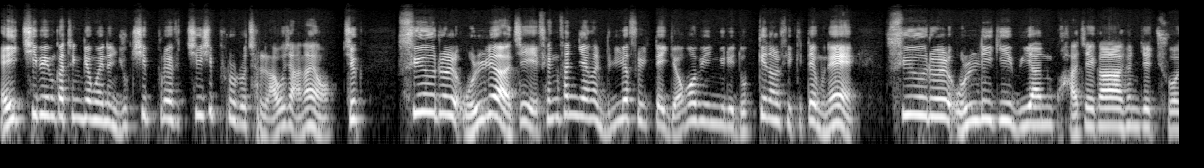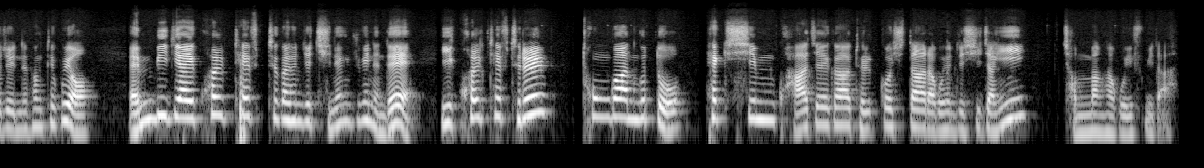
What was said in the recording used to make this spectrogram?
HBM 같은 경우에는 60%에서 70%로 잘 나오지 않아요. 즉 수율을 올려야지 생산량을 늘렸을 때 영업이익률이 높게 나올 수 있기 때문에 수율을 올리기 위한 과제가 현재 주어져 있는 상태고요. 엔비디아의 퀄 테스트가 현재 진행 중에 있는데 이 퀄 테스트를 통과하는 것도 핵심 과제가 될 것이다 라고 현재 시장이 전망하고 있습니다.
